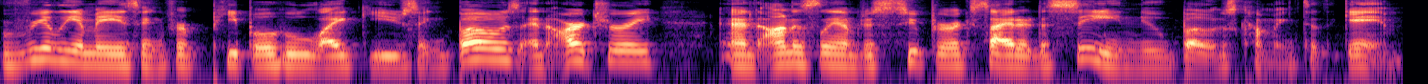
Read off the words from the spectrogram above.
really amazing for people who like using bows and archery, and honestly I'm just super excited to see new bows coming to the game.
